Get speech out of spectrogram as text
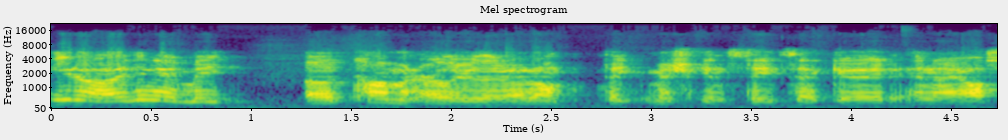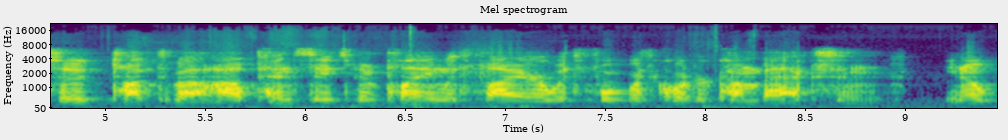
You know, I think I made a comment earlier that I don't think Michigan State's that good, and I also talked about how Penn State's been playing with fire with fourth quarter comebacks and you know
